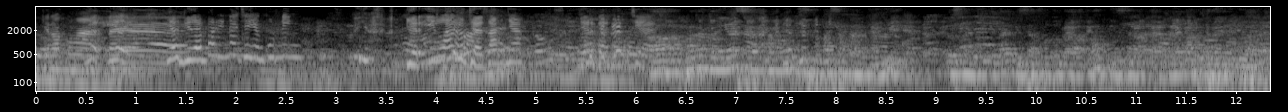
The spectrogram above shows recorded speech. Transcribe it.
Kira aku Iya, yang dilemparin aja yang kuning. Biar hilang ijazahnya. Biar gak kerja. Eh, apa namanya dipasang lagi terus nanti kita bisa foto apa bisa lempar ke di luar ya.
